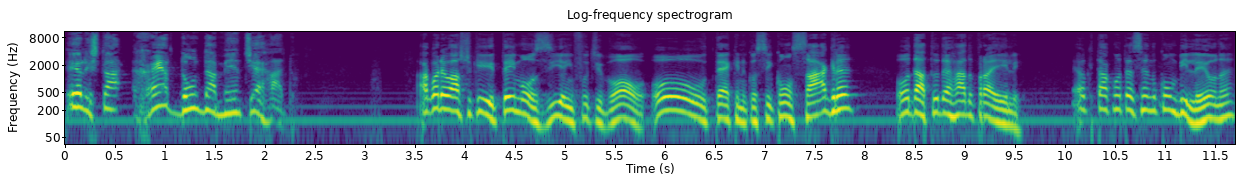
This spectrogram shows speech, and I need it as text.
ele está redondamente errado. Agora eu acho que teimosia em futebol, ou o técnico se consagra, ou dá tudo errado para ele. É o que está acontecendo com o Bileu, né?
